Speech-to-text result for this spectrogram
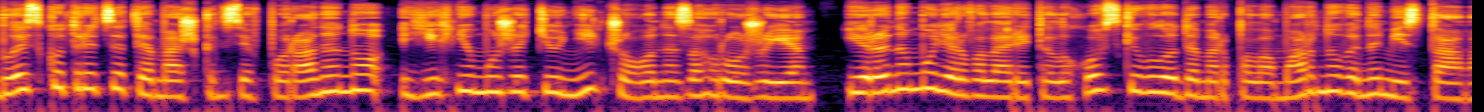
Близько 30 мешканців поранено, їхньому життю нічого не загрожує. Ірина Муляр, Валерій Телеховський, Володимир Паламар. Новини міста.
